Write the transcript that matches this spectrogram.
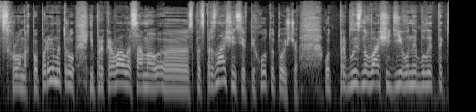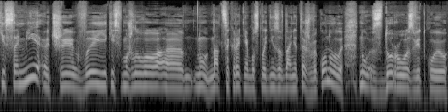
в схронах по периметру і прикривали саме е, спецпризначенців, піхоту тощо. От приблизно ваші дії вони були такі самі, е, чи ви якісь можливо е, ну надсекретні або складні завдання теж виконували? Ну з дорозвідкою,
